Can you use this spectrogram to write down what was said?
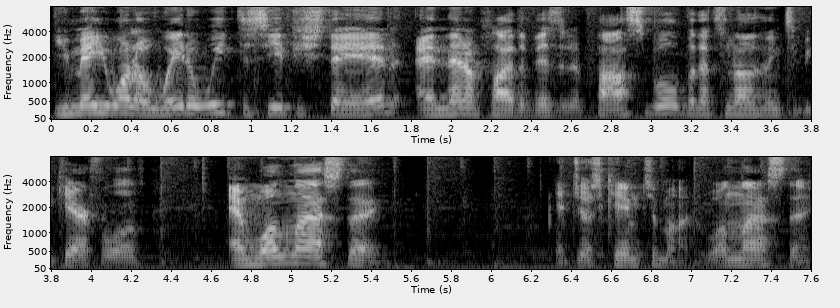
You may want to wait a week to see if you stay in and then apply the visit if possible, but that's another thing to be careful of. And one last thing, it just came to mind. One last thing.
